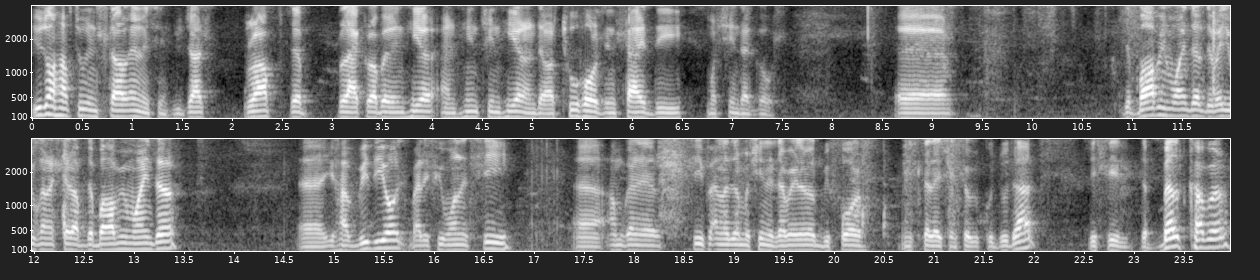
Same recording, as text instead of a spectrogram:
you don't have to install anything. You just drop the black rubber in here and hinge in here, and there are two holes inside the machine that goes. Uh, the bobbin winder, the way you're gonna set up the bobbin winder, uh, you have videos, but if you want to see, uh, I'm gonna see if another machine is available before installation, so we could do that. This is the belt cover,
